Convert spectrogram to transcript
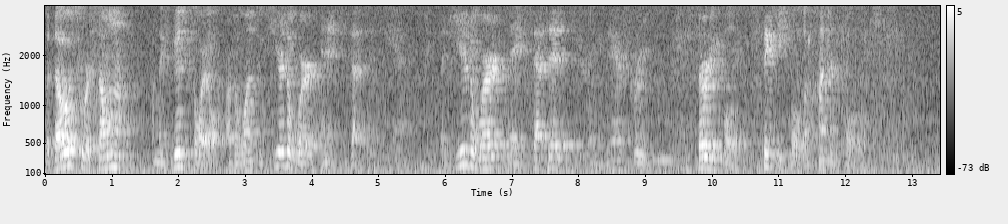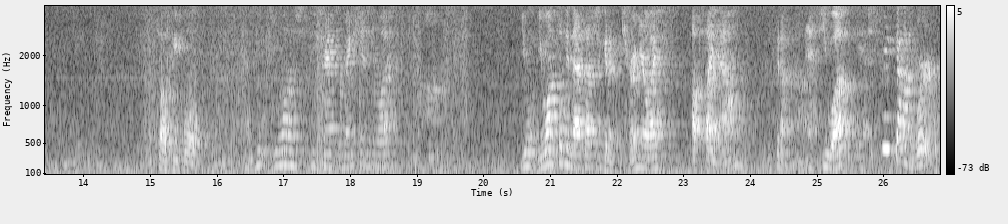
But those who are sown on the good soil are the ones who hear the word and accept it. They hear the word, they accept it, and bear fruit. Thirtyfold, sixtyfold, a hundredfold. I tell people, "Oh, you, you want to see transformation in your life? You, you want something that's actually going to turn your life upside down? It's going to mess you up? Just read God's word.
